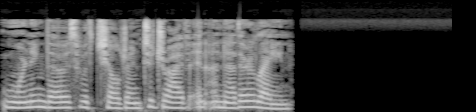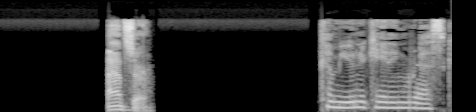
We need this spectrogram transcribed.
Warning those with children to drive in another lane. Answer. Communicating risk.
